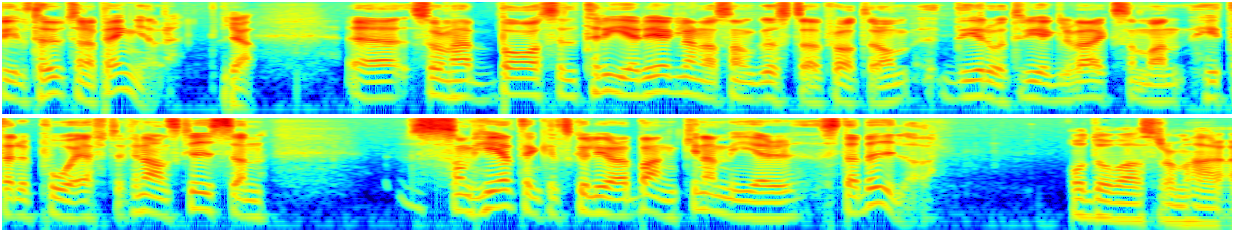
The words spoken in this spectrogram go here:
vill ta ut sina pengar. Ja. Eh, så de här Basel 3-reglerna som Gustav pratar om, det är då ett regelverk som man hittade på efter finanskrisen som helt enkelt skulle göra bankerna mer stabila. Och då var alltså de här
